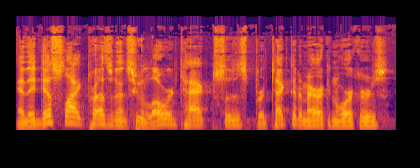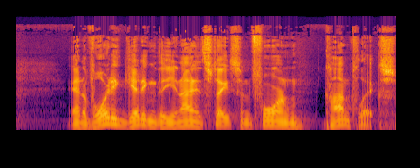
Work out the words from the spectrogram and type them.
and they dislike presidents who lowered taxes, protected American workers, and avoided getting the United States in foreign conflicts.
